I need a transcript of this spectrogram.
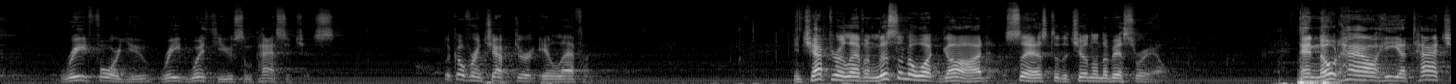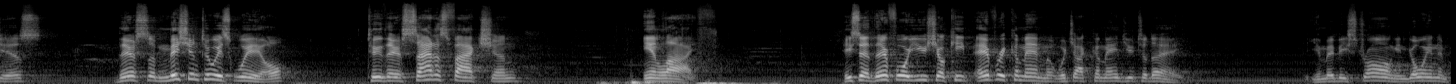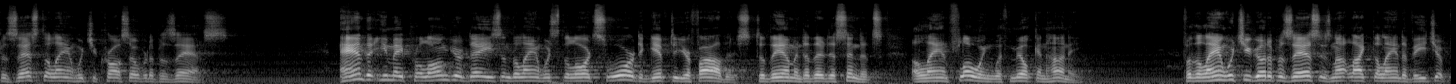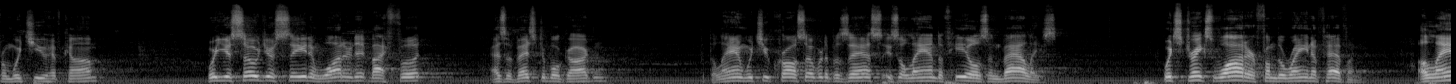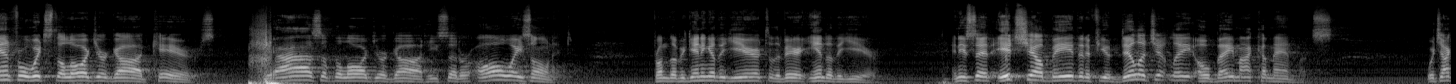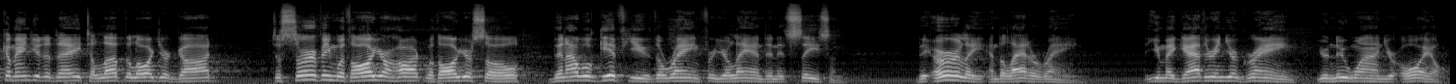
read for you, read with you some passages. Look over in chapter 11. In chapter 11, listen to what God says to the children of Israel. And note how he attaches their submission to his will to their satisfaction in life. He said, Therefore, you shall keep every commandment which I command you today that you may be strong and go in and possess the land which you cross over to possess, and that you may prolong your days in the land which the Lord swore to give to your fathers, to them and to their descendants, a land flowing with milk and honey. For the land which you go to possess is not like the land of Egypt from which you have come, where you sowed your seed and watered it by foot as a vegetable garden. But the land which you cross over to possess is a land of hills and valleys, which drinks water from the rain of heaven a land for which the Lord your God cares. The eyes of the Lord your God, he said, are always on it, from the beginning of the year to the very end of the year. And he said, It shall be that if you diligently obey my commandments, which I command you today to love the Lord your God, to serve him with all your heart, with all your soul, then I will give you the rain for your land in its season, the early and the latter rain, that you may gather in your grain, your new wine, your oil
